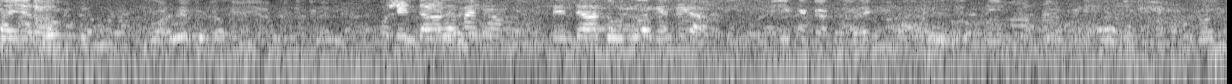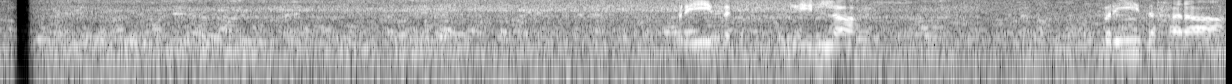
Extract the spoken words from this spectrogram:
Thank you. K10 ਲੇਦਾਂ ਵਾਲਾ ਮੈਂ ਲੇਦਾਂ 200 ਕਹਿੰਦੇ ਆ। ਪ੍ਰੀਤ ਲੀਲਾ ਪ੍ਰੀਤ ਹਰਾ।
